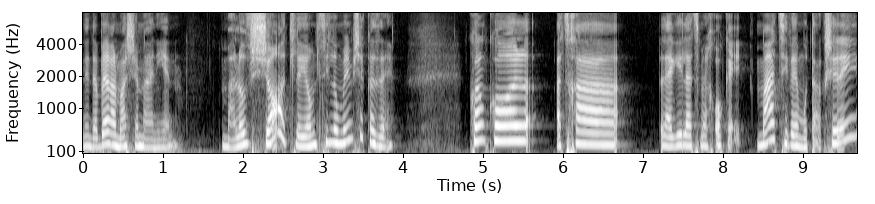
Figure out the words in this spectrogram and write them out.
נדבר על מה שמעניין. מה לובשות ליום צילומים שכזה? קודם כל, את צריכה להגיד לעצמך, אוקיי, מה הצבעי מותג שלי?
